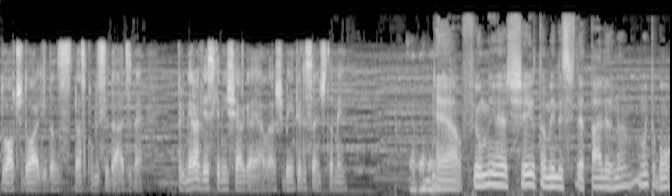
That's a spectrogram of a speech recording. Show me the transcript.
do outdoor ali, das, das publicidades, né? Primeira vez que ele enxerga ela. Acho bem interessante também. É. É, o filme é cheio também desses detalhes, né? Muito bom.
